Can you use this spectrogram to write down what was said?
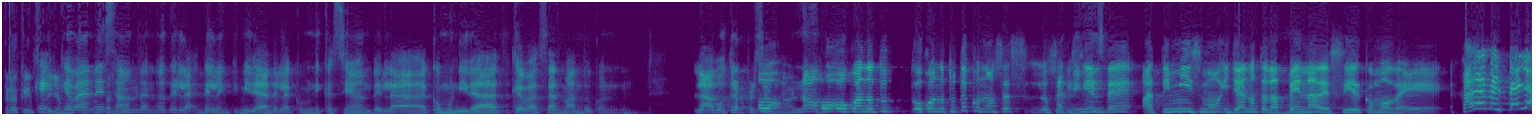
Creo que que, influyó que mucho. va en esa onda, ¿no? De la, de la intimidad, de la comunicación, de la comunidad que vas armando con la otra persona, ¿o no? O, o cuando tú, o cuando tú te conoces lo ti suficiente a ti mismo y ya no te da pena decir como de, ¡jálame el pelo!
